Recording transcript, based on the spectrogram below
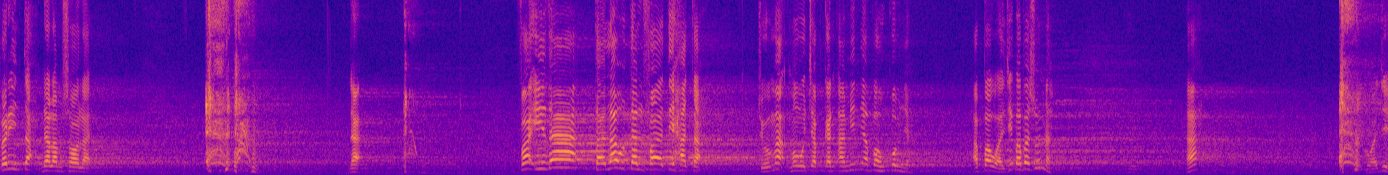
perintah dalam solat. Nah. Fa idza Fatihata. Cuma mengucapkan amin apa hukumnya? Apa wajib apa sunnah? Hah? wajib.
